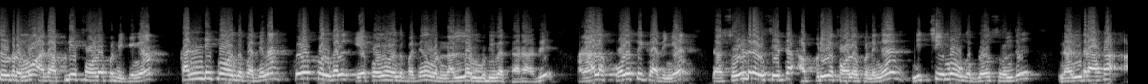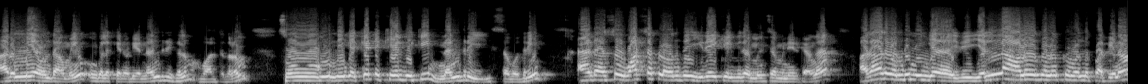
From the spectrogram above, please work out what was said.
சொல்றோமோ அதை அப்படியே ஃபாலோ பண்ணிக்கோங்க. கண்டிப்பா வந்து பாத்தீங்கன்னா குழப்பங்கள் எப்பவுமே வந்து பாத்தீங்கன்னா ஒரு நல்ல முடிவை தராது. அதனால குழப்பிக்காதீங்க. நான் சொல்ற விஷயத்த அப்படியே ஃபாலோ பண்ணுங்க. நிச்சயமா உங்க ப்ளவுஸ் வந்து நன்றாக அருமையா வந்து அமையும். உங்களுக்கு என்னுடைய நன்றிகளும் வாழ்த்துக்களும் சோ நீங்க கேட்ட கேள்விக்கு நன்றி சகோதரி. அண்ட் ஸோ வாட்ஸ்அப்ல வந்து இதே கேள்வி தான் மென்ஷன் பண்ணியிருக்காங்க. அதாவது வந்து நீங்க இது எல்லா அளவுகளுக்கும் வந்து பாத்தீங்கன்னா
